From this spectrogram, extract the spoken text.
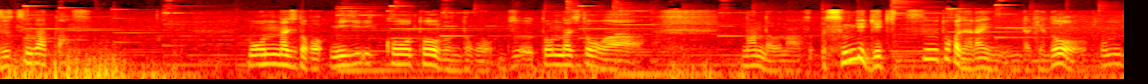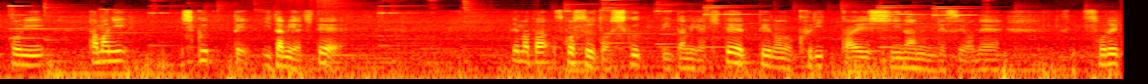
頭痛があったんです。もう同じとこ右後頭部のとこずっと同じとこがなんだろうなすんげえ激痛とかじゃないんだけど本当にたまにしくって痛みが来てでまた少しするとしくって痛みが来てっていうのの繰り返しなんですよね。それ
